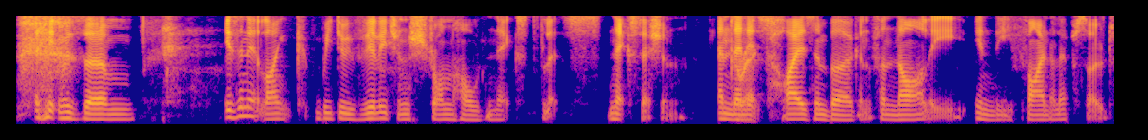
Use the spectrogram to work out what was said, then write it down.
it was, um, isn't it like we do Village and Stronghold next, let's next session, and then it's Heisenberg and finale in the final episode,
